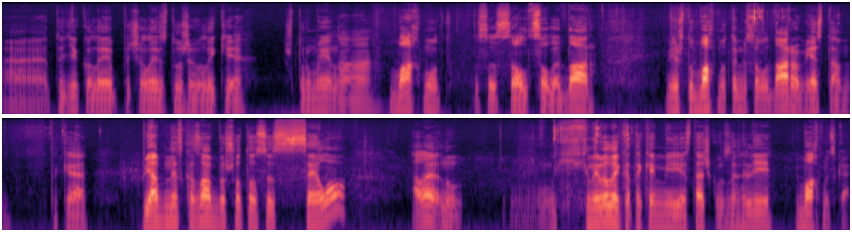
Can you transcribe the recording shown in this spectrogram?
Е, тоді, коли почались дуже великі штурми на Бахмут, Соледар. Між Бахмутом і Соледаром є там таке. Я б не сказав би, що то село, але ну, невелике таке містечко взагалі Бахмутське.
